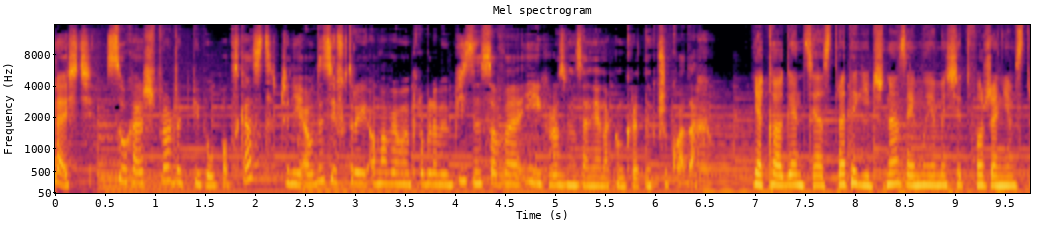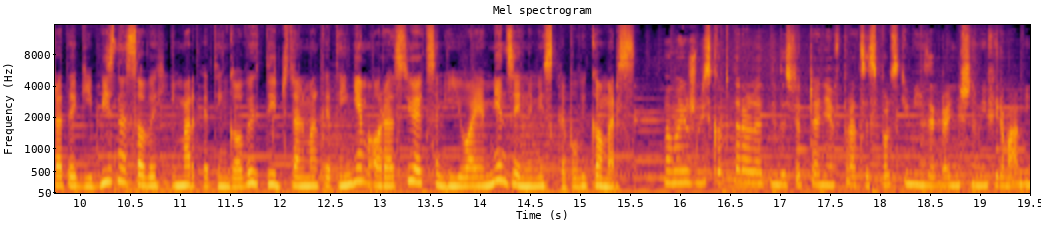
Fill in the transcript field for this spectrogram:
Cześć, słuchasz Project People Podcast, czyli audycji, w której omawiamy problemy biznesowe i ich rozwiązania na konkretnych przykładach. Jako agencja strategiczna zajmujemy się tworzeniem strategii biznesowych i marketingowych, digital marketingiem oraz UX-em i UI-em m.in. sklepów e-commerce. Mamy już blisko czteroletnie doświadczenie w pracy z polskimi i zagranicznymi firmami,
